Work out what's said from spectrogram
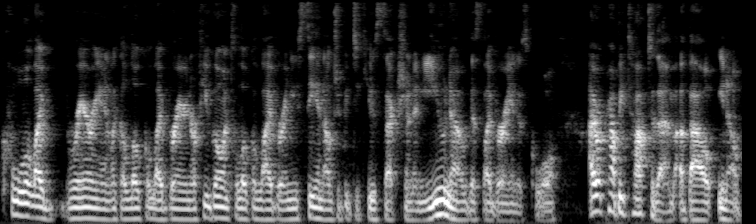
cool librarian, like a local librarian, or if you go into local library and you see an LGBTQ section and you know this librarian is cool, I would probably talk to them about, you know,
